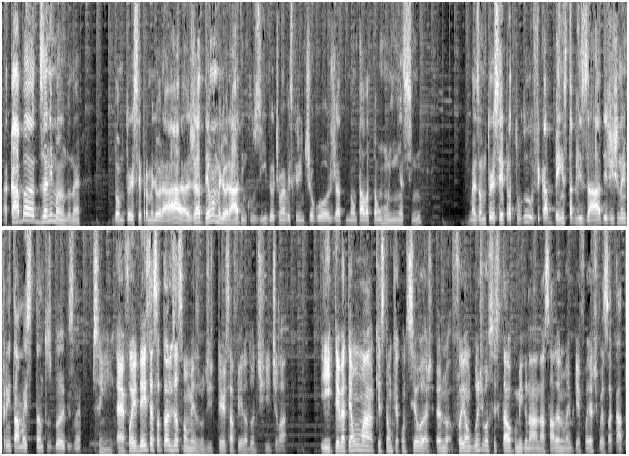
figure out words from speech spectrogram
acaba desanimando, né? Vamos torcer para melhorar. Já deu uma melhorada, inclusive. A última vez que a gente jogou já não estava tão ruim assim. Mas vamos torcer para tudo ficar bem estabilizado e a gente não enfrentar mais tantos bugs, né? Sim. É, foi desde essa atualização mesmo, de terça-feira do anti-cheat lá. E teve até uma questão que aconteceu. Foi algum de vocês que estavam comigo na, na sala, eu não lembro quem foi, acho que foi essa cata.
